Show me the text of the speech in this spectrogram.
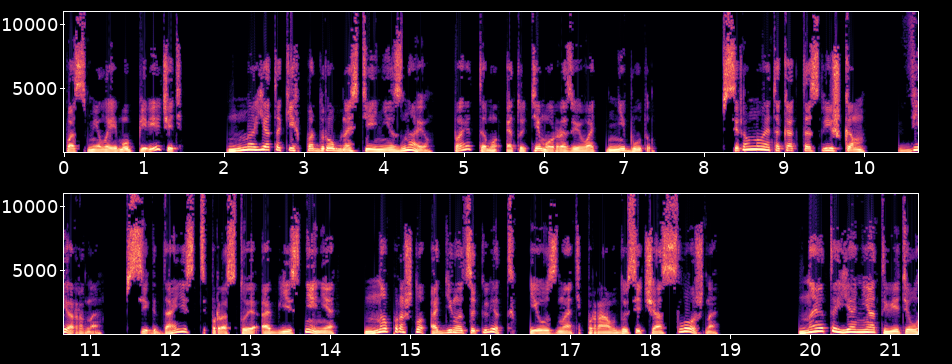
посмела ему перечить? Но я таких подробностей не знаю, поэтому эту тему развивать не буду. Все равно это как-то слишком верно. Всегда есть простое объяснение, но прошло 11 лет, и узнать правду сейчас сложно. На это я не ответил,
